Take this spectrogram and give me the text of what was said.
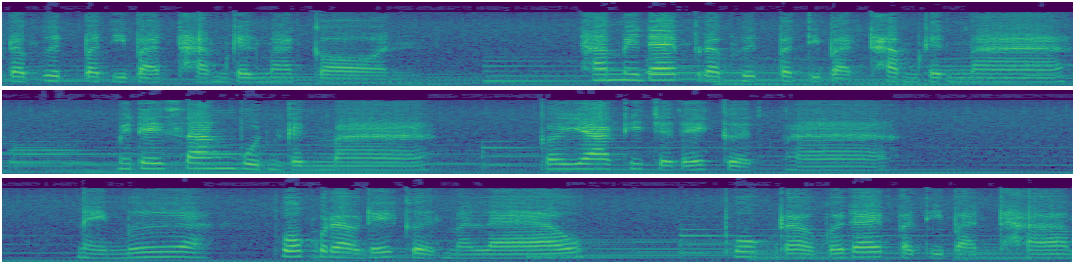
ประพฤติปฏิบัติธรรมกันมาก่อน ถ้าไม่ได้ประพฤติปฏิบัติธรรมกันมา ไม่ได้สร้างบุญกันมา ก็ยากที่จะได้เกิดมา ในเมื่อพวกเราได้เกิดมาแล้ว พวกเราก็ได้ปฏิบัติธรรม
